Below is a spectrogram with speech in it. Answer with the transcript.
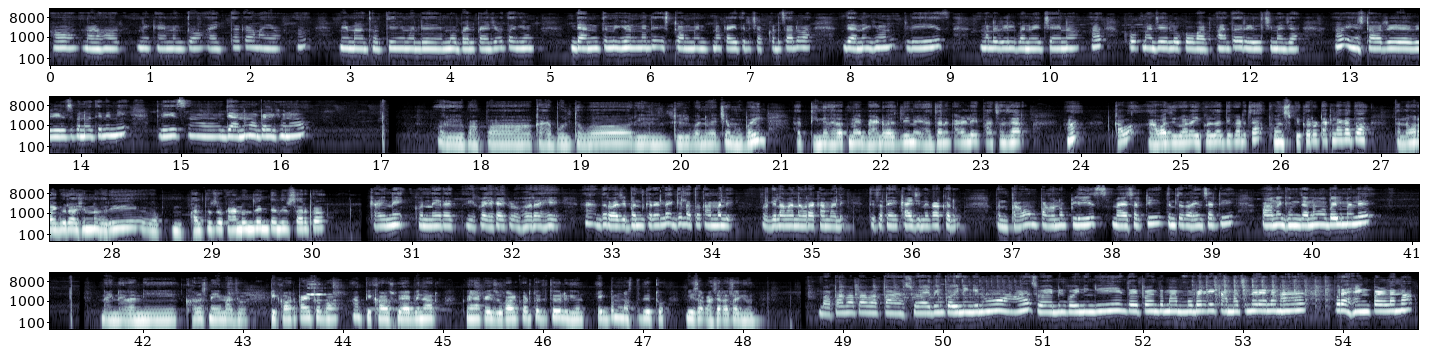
हो मनोहर मी काय म्हणतो ऐकता का माया? मी म्हणत होती मला मोबाईल पाहिजे होता घेऊन. द्यानं तुम्ही घेऊन मला इन्स्टॉलमेंटनं काहीतरी चक्कर चालवा. द्या घेऊन प्लीज मला रील बनवायची आहे ना. हां खूप माझे लोक वाट पाहतात रीलची माझ्या. हां इंस्टावर रील्स बनवते ना मी. प्लीज अं, द्या ना मोबाईल घेऊन हो. अरे बापा काय बोलतो व? रील रील बनवायचे मोबाईल तीन हजारात माझी बँड वाजली मी व्याजानं काढले पाच हजार. हां का व? आवाज द्वारा इकडचा तिकडचा. फोन स्पीकरवर टाकला का तो? तर नवरा गिरा असेल ना घरी फालतूचं कांडून जाईन त्या दिवसासारखं. काही नाही कोण नाही राहत एका एका इकडं घर आहे. हां दरवाजे बंद करायला गेला तो कामाले तो गेला माझ्या नवरा कामाले. त्याचं काही काळजी नका करू. पण पाहू पाहणं प्लीज माझ्यासाठी तुमच्या राहींसाठी पाहणं घेऊन द्या ना मोबाईल मला. नाही ना राणी खरंच नाही माझं. पिकावर पाहतो बा. पिकावर सोयाबीनवर काही ना काही जुगाड करतो तिथं घेऊन एकदम मस्त देतो वीस हजाराचा घेऊन. बापा बापा बापा सोयाबीन कोई निघीन हो? हां सोयाबीन कोई निघीन? तोपर्यंत मा मोबाईल काही कामाचं नाही राहिला ना? पुरा हँग पडला ना?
